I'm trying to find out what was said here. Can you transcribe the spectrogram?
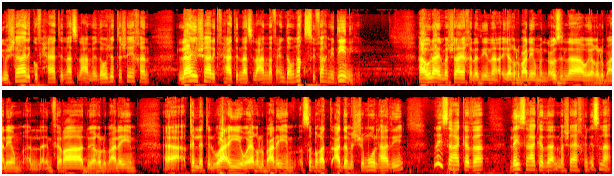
يشارك في حياة الناس العامة. إذا وجدت شيخا لا يشارك في حياة الناس العامة فعنده نقص في فهم دينه. هؤلاء المشايخ الذين يغلب عليهم العزلة ويغلب عليهم الانفراد ويغلب عليهم آه، قلة الوعي ويغلب عليهم صبغة عدم الشمول هذه ليس هكذا ليس هكذا المشايخ في الإسلام.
